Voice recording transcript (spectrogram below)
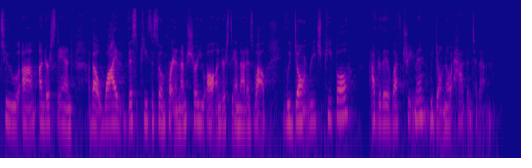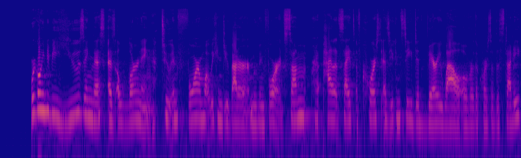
to um, understand about why this piece is so important. And I'm sure you all understand that as well. If we don't reach people after they've left treatment, we don't know what happened to them. We're going to be using this as a learning to inform what we can do better moving forward. Some pilot sites, of course, as you can see, did very well over the course of the study.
